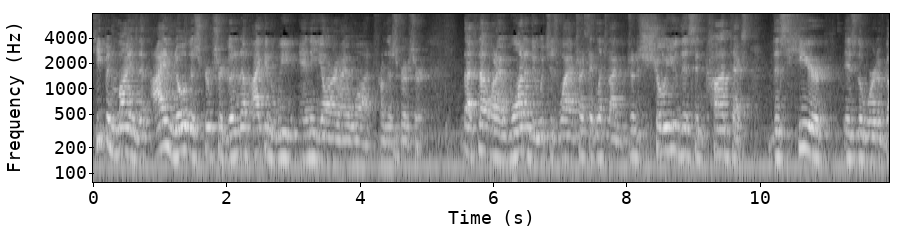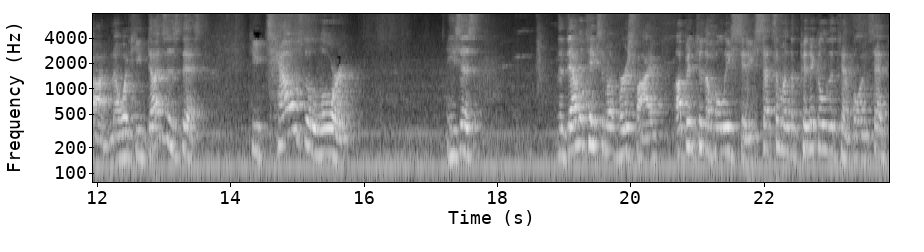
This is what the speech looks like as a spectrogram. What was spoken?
keep in mind that I know the scripture good enough, I can weave any yarn I want from the scripture. That's not what I want to do, which is why I'm trying to say, listen, I'm going to show you this in context this here is the Word of God. Now, what he does is this He tells the Lord, He says, the devil takes him up, verse 5, up into the holy city, sets him on the pinnacle of the temple, and said,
